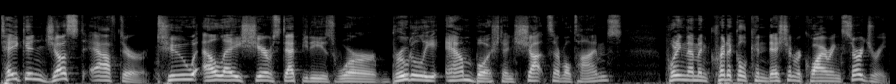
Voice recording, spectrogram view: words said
taken just after two LA sheriff's deputies were brutally ambushed and shot several times, putting them in critical condition requiring surgery,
